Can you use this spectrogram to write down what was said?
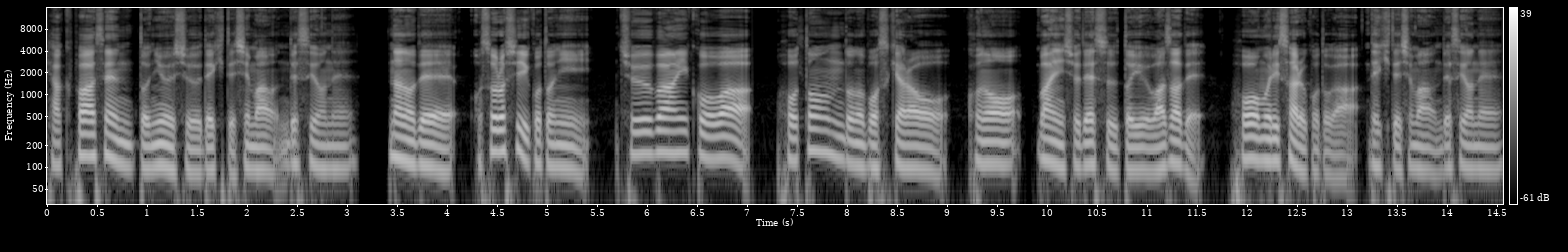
100%入手できてしまうんですよね。なので、恐ろしいことに、中盤以降は、ほとんどのボスキャラを、このバインシュですという技で葬り去ることができてしまうんですよね。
